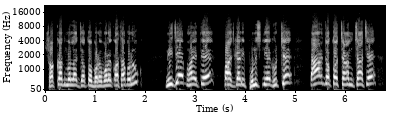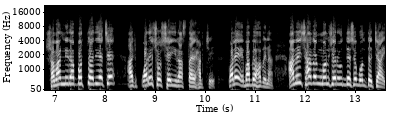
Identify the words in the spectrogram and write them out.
শকত মোল্লা যত বড় বড় কথা বলুক, নিজে ভয়েতে পাঁচ গাড়ি পুলিশ নিয়ে ঘুরছে, তার যত চামচা আছে, সবার নিরাপত্তা দিয়েছে, আজ পরে সো সেই রাস্তায় হাঁটছে। ফলে এভাবে হবে না। আমি সাধারণ মানুষের উদ্দেশ্যে বলতে চাই,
